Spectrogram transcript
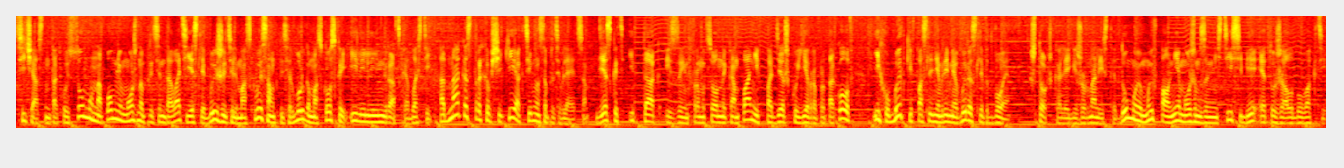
Сейчас на такую сумму, напомню, можно претендовать, если вы житель Москвы, Санкт-Петербурга, Московской или Ленинградской областей. Однако страховщики активно сопротивляются. Дескать, и так из-за информационной кампании в поддержку Европротоколов их убытки в последнее время выросли вдвое. Что ж, коллеги-журналисты, думаю, мы вполне можем занести себе эту жалобу в актив.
